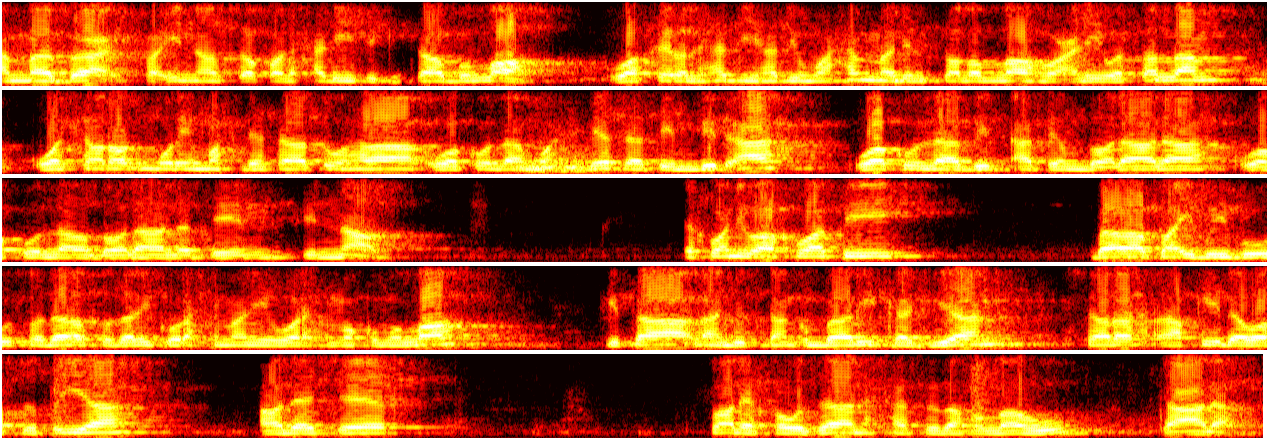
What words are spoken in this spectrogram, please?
أما بعد فإن أصدق الحديث كتاب الله وخير الهدي هدي محمد صلى الله عليه وسلم وشر الأمور محدثاتها وكل محدثة بدعة وكل بدعة ضلالة وكل ضلالة في النار. إخواني وأخواتي بابا إبو إبو صدر صدريك رحمني ورحمكم الله كتاب لنجدكم باري كجيان شرح عقيدة وسطية على شيخ Saleh Fauzan hafizahullahu taala.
